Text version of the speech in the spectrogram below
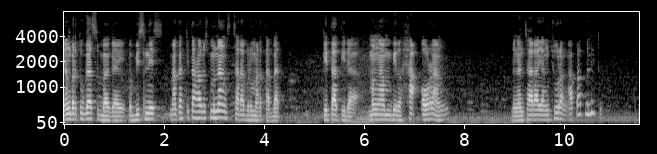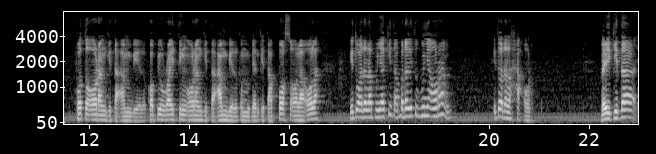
Yang bertugas sebagai pebisnis, maka kita harus menang secara bermartabat. Kita tidak mengambil hak orang dengan cara yang curang apa pun itu. Foto orang kita ambil copywriting orang kita ambil kemudian kita post seolah-olah itu adalah punya kita padahal itu punya orang. Itu adalah hak orang. Bagi kita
